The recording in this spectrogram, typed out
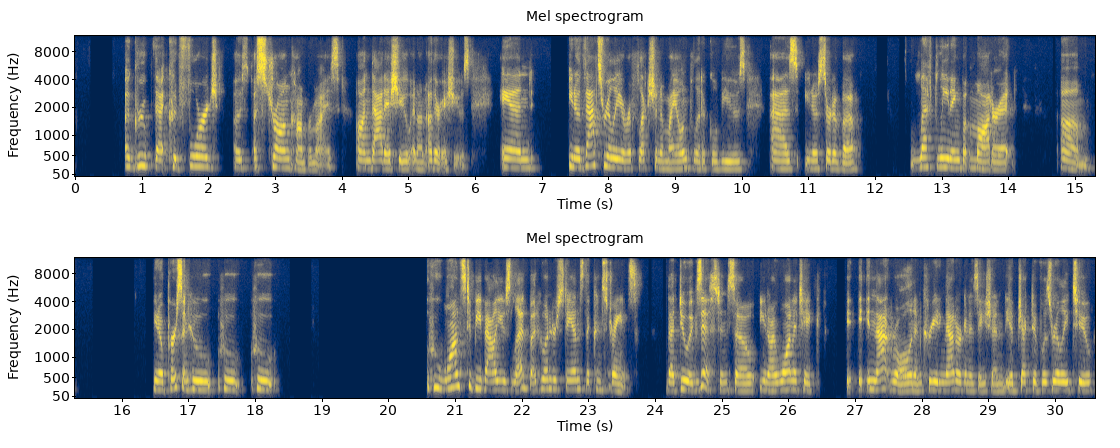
a group that could forge a, a strong compromise on that issue and on other issues. And, you know, that's really a reflection of my own political views as, you know, sort of a left leaning but moderate um, you know, person who who who who wants to be values led, but who understands the constraints that do exist. And so, you know, I want to take in that role and in creating that organization, the objective was really to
